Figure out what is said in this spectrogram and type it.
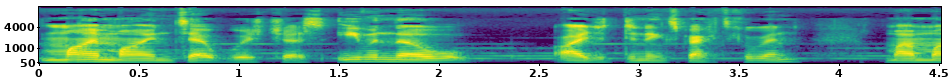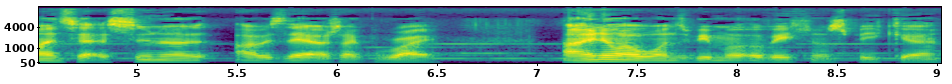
My mindset was just, even though I just didn't expect to go in, my mindset as soon as I was there, I was like, right, I know I want to be a motivational speaker.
